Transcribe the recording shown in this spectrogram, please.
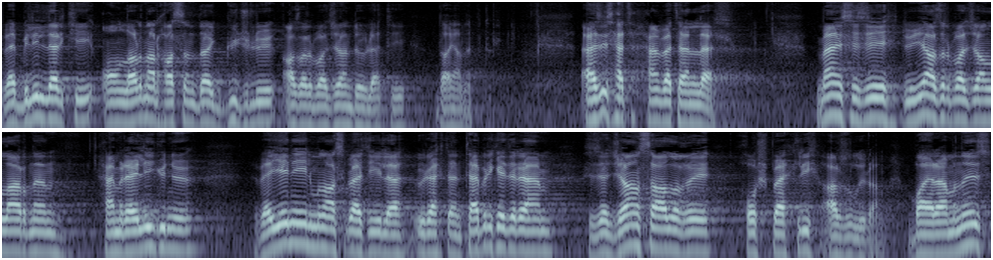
və bilirlər ki, onların arxasında güclü Azərbaycan dövləti dayanıbdır. Əziz həmvətənlər, mən sizi dünya Azərbaycanlılarının həmrəylik günü və yeni il münasibəti ilə ürəkdən təbrik edirəm. Sizə can sağlığı, xoşbəxtlik arzulayıram. Bayramınız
